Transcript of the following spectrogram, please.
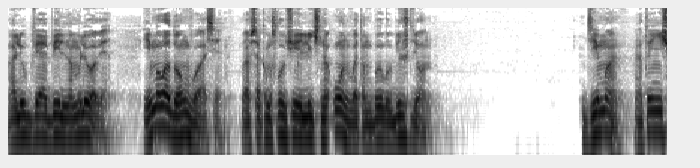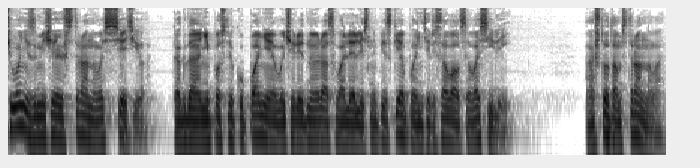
о любвеобильном Леве и молодом Васе. Во всяком случае, лично он в этом был убежден. «Дима, а ты ничего не замечаешь странного с сетью?» Когда они после купания в очередной раз валялись на песке, поинтересовался Василий. «А что там странного?»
